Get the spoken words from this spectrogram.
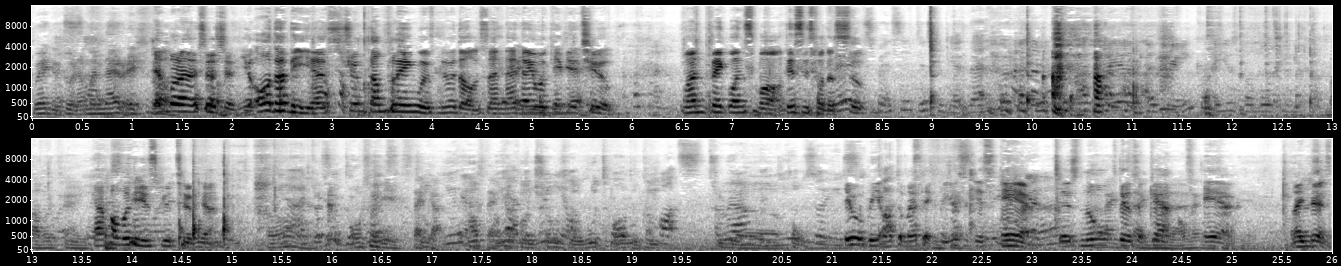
Where to go? Number nine restaurant. Number nine restaurant. You order the uh, shrimp dumpling with noodles, and then they will give you two. One big, one small. This is for the Very soup. expensive just to get that. I buy a, a drink. I use bubble tea. Bubble tea. Yeah, bubble tea is good too. Yeah. Oh. Yeah, I guess it Also depends. need stack up. You How- have, how you to have to control bring the your wood home to come pots through around the hole? It will be automatic because it's air. There's no, there's a gap of air. Like this.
